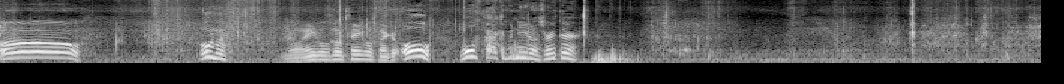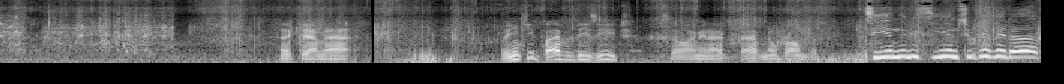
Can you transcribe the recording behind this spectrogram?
Oh! Oh no. No angles, no tangles, my god. Oh! Wolf pack of bonitos right there. Heck yeah, Matt. We can keep five of these each. So, I mean, I, I have no problem with it. See him, let me see him super lit up.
